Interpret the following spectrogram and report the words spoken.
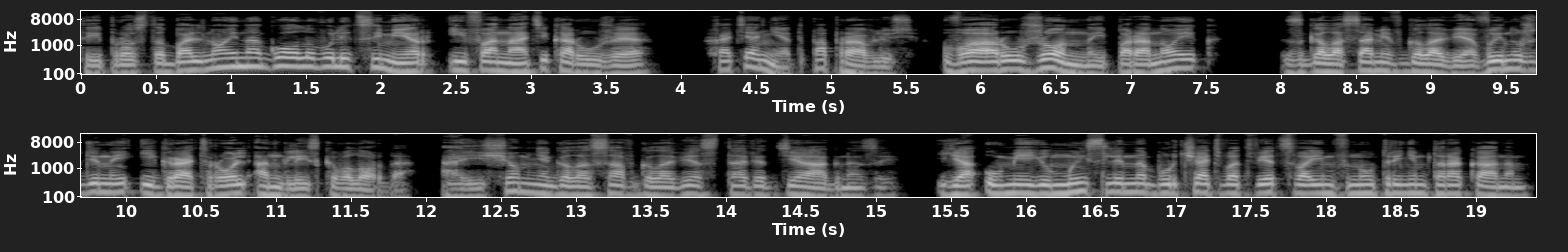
Ты просто больной на голову лицемер и фанатик оружия. Хотя нет, поправлюсь. Вооруженный параноик с голосами в голове, вынужденный играть роль английского лорда. А еще мне голоса в голове ставят диагнозы. Я умею мысленно бурчать в ответ своим внутренним тараканам.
